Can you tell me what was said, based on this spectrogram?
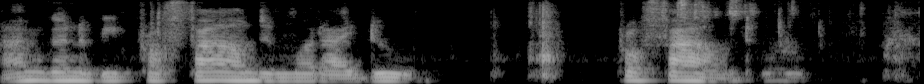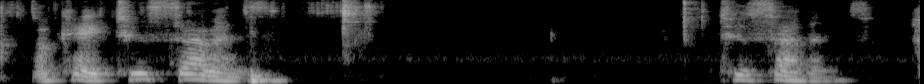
I'm going to be profound in what I do. Profound. Okay, two sevens. Two sevens.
